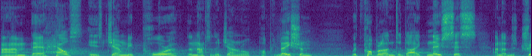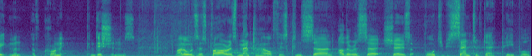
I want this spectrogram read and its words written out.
Um, their health is generally poorer than that of the general population with problem under diagnosis and under treatment of chronic conditions. My lords, as far as mental health is concerned, other research shows that 40% of deaf people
